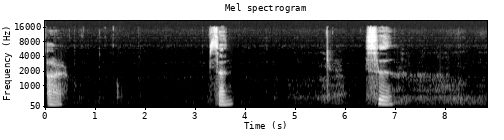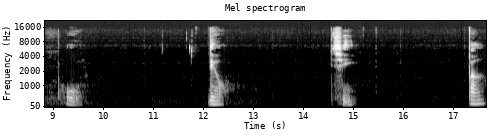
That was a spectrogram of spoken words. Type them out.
二、三。四、五、六、七、八、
